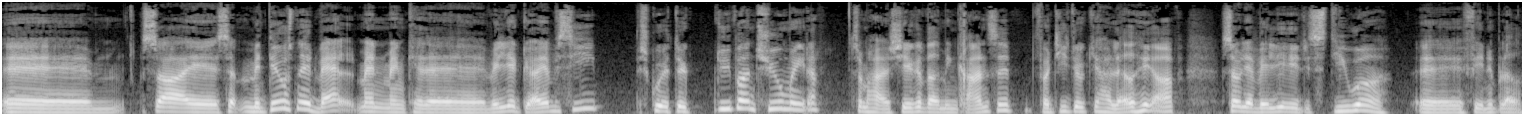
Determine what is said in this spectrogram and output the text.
Øhm, så, øh, så, men det er jo sådan et valg, man, man kan øh, vælge at gøre. Jeg vil sige, skulle jeg dykke dybere end 20 meter, som har cirka været min grænse for de dyk, jeg har lavet herop, så vil jeg vælge et stivere øh, findeblad.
